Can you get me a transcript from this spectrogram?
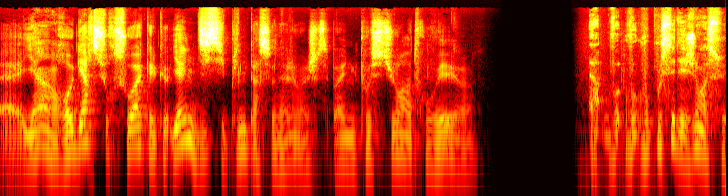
euh, il y a un regard sur soi, il y a une discipline personnelle, ouais, je sais pas, une posture à trouver. Euh. Vous, poussez les gens à se,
